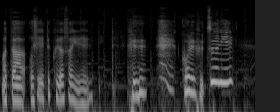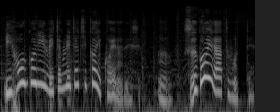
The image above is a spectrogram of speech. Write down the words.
また教えてくださいねって言って。これ普通に日本語にめちゃめちゃ近い声なんですよ。うん。すごいなと思って。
